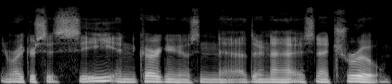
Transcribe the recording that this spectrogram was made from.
and Riker says, see? And Kargan goes, nah, they're not, it's not true.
